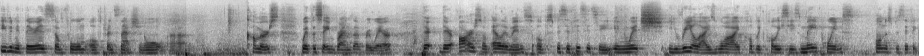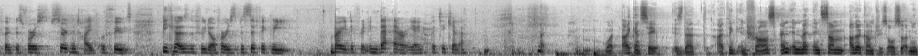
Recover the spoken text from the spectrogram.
even if there is some form of transnational uh, commerce with the same brands everywhere, there, there are some elements of specificity in which you realize why public policies may point on a specific focus for a certain type of foods because the food offer is specifically very different in that area in particular what I can say is that I think in France and in, in some other countries also, I mean,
